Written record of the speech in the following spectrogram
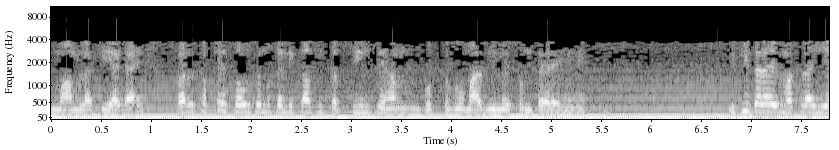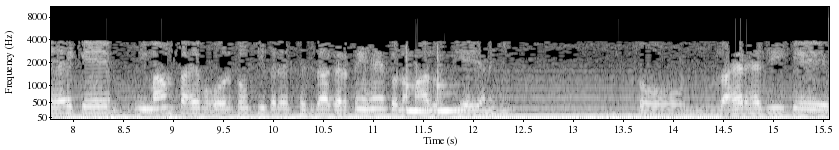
معاملہ کیا جائے۔ پر کفے سو سے متعلق کافی تفصیل سے ہم گفتگو ماضی میں سنتے رہے ہیں۔ اسی طرح ایک مسئلہ یہ ہے کہ امام صاحب عورتوں کی طرح سجدہ کرتے ہیں تو نماز ہوتی ہے یا نہیں؟ تو ظاہر ہے جی کہ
